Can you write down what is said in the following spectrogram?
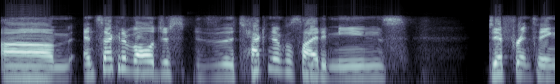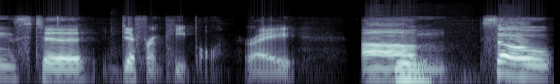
Um, and second of all, just the technical side means different things to different people, right? Um, mm. So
